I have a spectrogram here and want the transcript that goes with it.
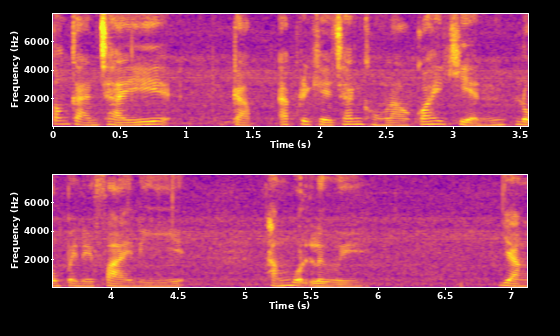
ต้องการใช้กับแอปพลิเคชันของเราก็ให้เขียนลงไปในไฟล์นี้ทั้งหมดเลย อย่าง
